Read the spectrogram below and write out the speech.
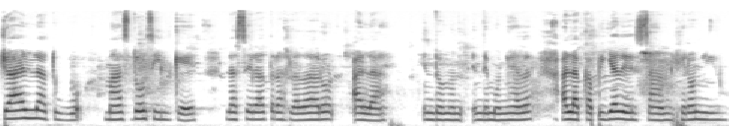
ya la tuvo más dócil que la cera trasladaron a la endemoniada a la capilla de San Jerónimo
